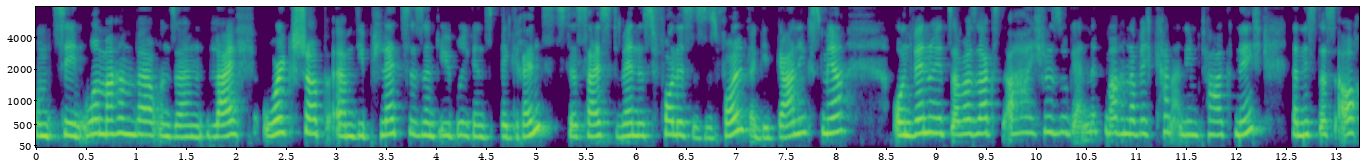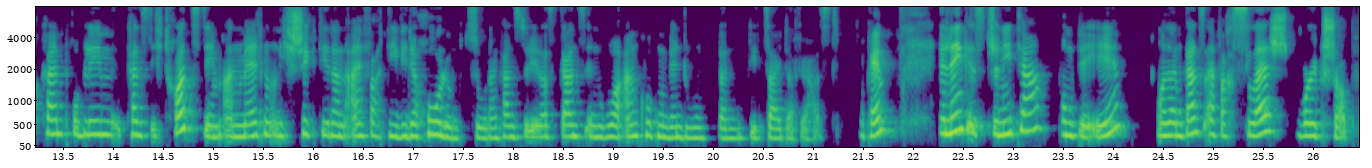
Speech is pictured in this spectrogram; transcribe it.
um 10 Uhr machen wir unseren Live-Workshop. Ähm, die Plätze sind übrigens begrenzt. Das heißt, wenn es voll ist, ist es voll. Da geht gar nichts mehr. Und wenn du jetzt aber sagst, ah, ich will so gern mitmachen, aber ich kann an dem Tag nicht, dann ist das auch kein Problem. Kannst dich trotzdem anmelden und ich schicke dir dann einfach die Wiederholung zu. Dann kannst du dir das ganz in Ruhe angucken, wenn du dann die Zeit dafür hast. Okay? Der Link ist janita.de und dann ganz einfach slash Workshop.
